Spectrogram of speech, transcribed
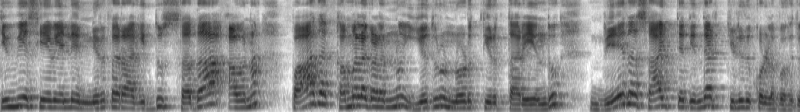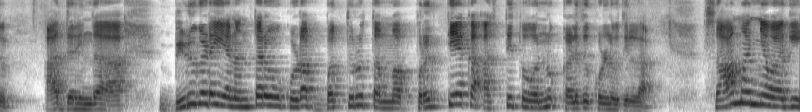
ದಿವ್ಯ ಸೇವೆಯಲ್ಲಿ ನಿರತರಾಗಿದ್ದು ಸದಾ ಅವನ ಪಾದ ಕಮಲಗಳನ್ನು ಎದುರು ನೋಡುತ್ತಿರುತ್ತಾರೆ ಎಂದು ವೇದ ಸಾಹಿತ್ಯದಿಂದ ತಿಳಿದುಕೊಳ್ಳಬಹುದು. ಆದ್ದರಿಂದ ಬಿಡುಗಡೆಯ ನಂತರವೂ ಕೂಡ ಭಕ್ತರು ತಮ್ಮ ಪ್ರತ್ಯೇಕ ಅಸ್ತಿತ್ವವನ್ನು ಕಳೆದುಕೊಳ್ಳುವುದಿಲ್ಲ. ಸಾಮಾನ್ಯವಾಗಿ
